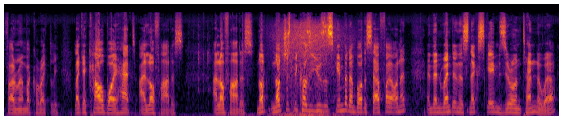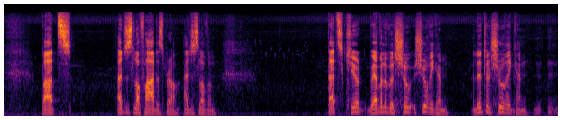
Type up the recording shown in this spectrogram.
if I remember correctly, like a cowboy hat. I love Hades. I love Hades. Not not just because he uses Skinbid and bought a Sapphire on it, and then went in his next game 0 and 10 nowhere, but I just love Hades, bro. I just love him. That's cute. We have a little shu- shuriken. A little shuriken. Mm-mm.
